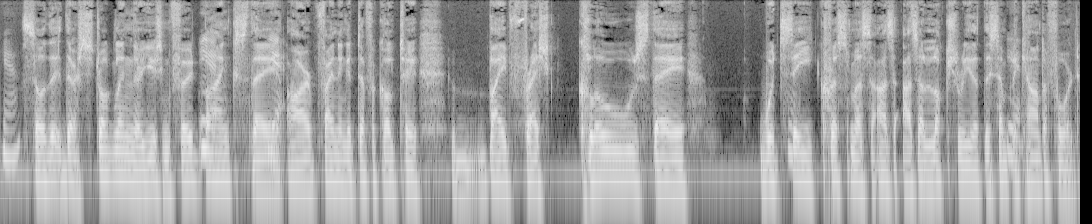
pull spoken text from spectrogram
Yeah. So they- they're struggling, they're using food Yeah. banks, they Yeah. are finding it difficult to buy fresh clothes, they would see Christmas as, as a luxury that they simply Yeah. can't afford.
